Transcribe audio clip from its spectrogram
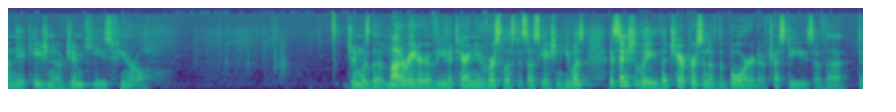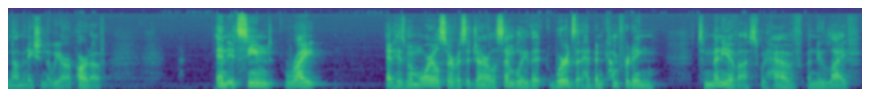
on the occasion of Jim Key's funeral. Jim was the moderator of the Unitarian Universalist Association. He was essentially the chairperson of the board of trustees of the denomination that we are a part of. And it seemed right at his memorial service at General Assembly that words that had been comforting to many of us would have a new life.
